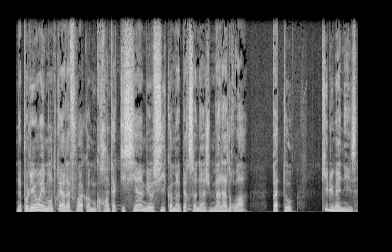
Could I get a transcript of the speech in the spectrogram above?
Napoléon est montré à la fois comme grand tacticien, mais aussi comme un personnage maladroit, pâteau, qui l'humanise.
